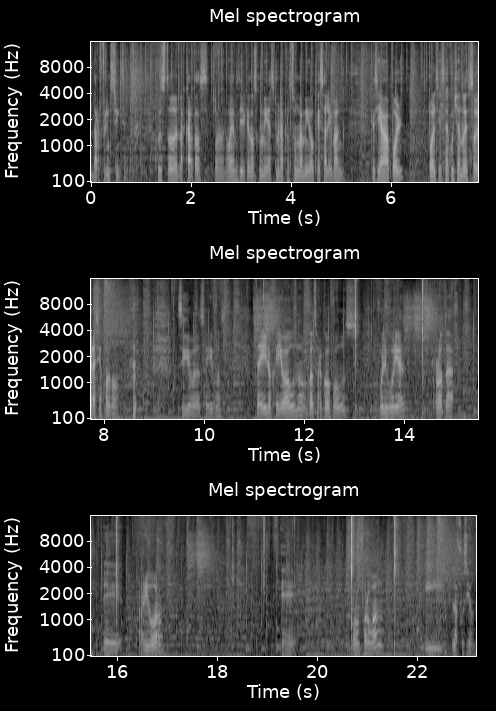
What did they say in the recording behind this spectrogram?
Darfrinstringsen. Justo las cartas, bueno, no voy a decir que no son mías, me las prestó un amigo que es alemán que se llama Paul. Paul, si está escuchando esto, gracias por todo. Así que bueno, seguimos. De ahí los que lleva uno, Gold Sarcophagus, Fully Burial, Rota, eh, Rigor, eh, One for One y la fusión.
